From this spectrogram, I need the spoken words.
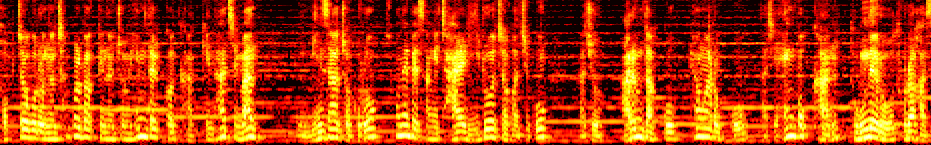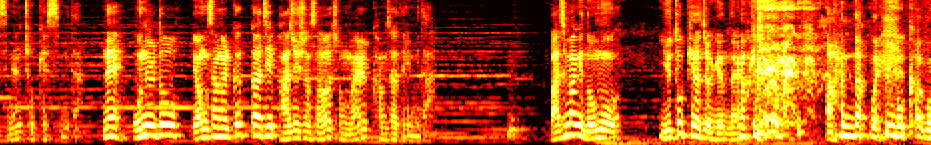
법적으로는 처벌받기는 좀 힘들 것 같긴 하지만 민사적으로 손해배상이 잘 이루어져가지고 아주 아름답고 평화롭고 다시 행복한 동네로 돌아갔으면 좋겠습니다. 네, 오늘도 영상을 끝까지 봐주셔서 정말 감사드립니다. 마지막에 너무 유토피아적이었나요? 아름답고 행복하고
